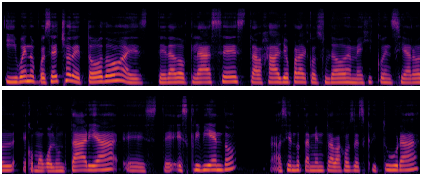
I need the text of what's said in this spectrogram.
Y bueno, pues he hecho de todo, este, he dado clases, trabajaba yo para el Consulado de México en Seattle como voluntaria, este, escribiendo, haciendo también trabajos de escritura.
